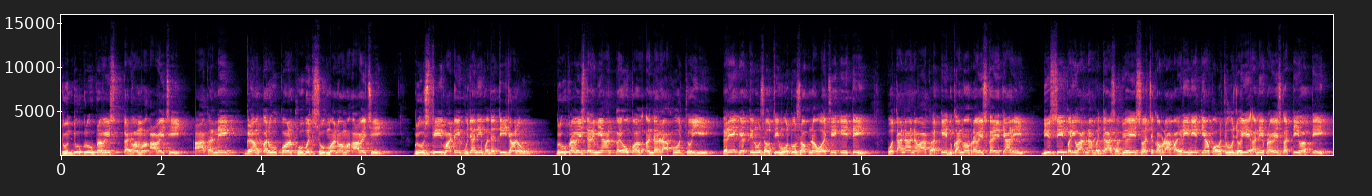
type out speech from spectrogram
ધૂંધુ ગૃહ પ્રવેશ કહેવામાં આવે છે. આ ઘરને ગરમ કરવું પણ ખૂબ જ શુભ માનવામાં આવે છે. ગૃહસ્થી માટે પૂજાની પદ્ધતિ જાણો. ગૃહ પ્રવેશ દરમિયાન કયો પગ અંદર રાખવો જોઈએ? દરેક વ્યક્તિનું સૌથી મોટું સ્વપ્ન હોય છે કે તે પોતાના નવા ઘર કે દુકાનમાં પ્રવેશ કરે ત્યારે દિવસે પરિવારના બધા સભ્યોએ સ્વચ્છ કપડાં પહેરીને ત્યાં પહોંચવું જોઈએ અને પ્રવેશ કરતી વખતે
